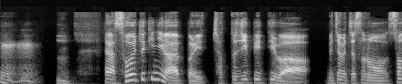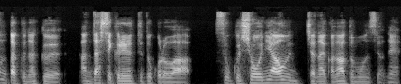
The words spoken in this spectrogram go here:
うんうん。うん。だからそういう時にはやっぱりチャット GPT はめちゃめちゃその忖度なくあ出してくれるってところはすごく性に合うんじゃないかなと思うんですよね。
